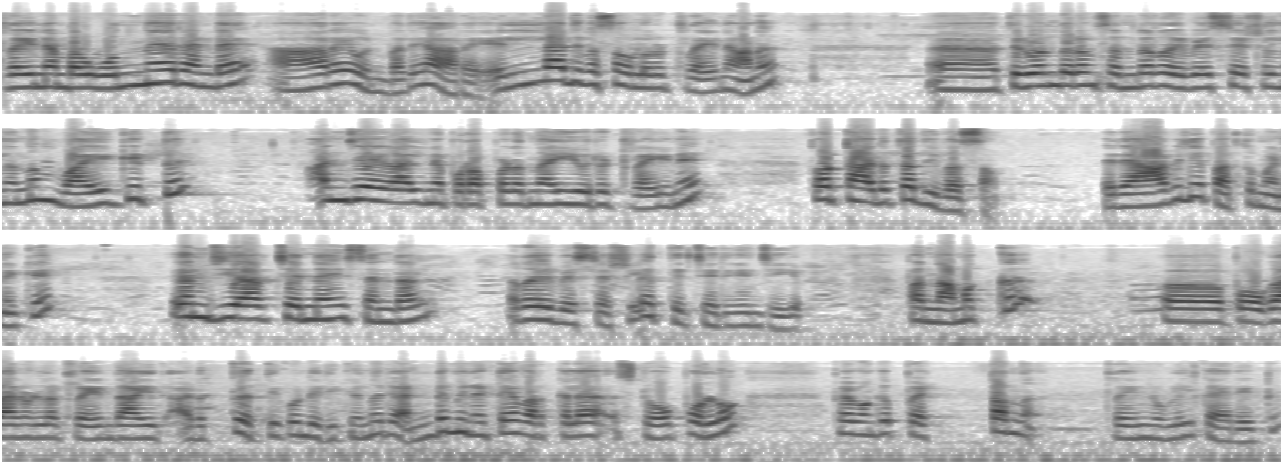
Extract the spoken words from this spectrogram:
ട്രെയിൻ നമ്പർ ഒന്ന് രണ്ട് ആറ് ഒൻപത് ആറ്. എല്ലാ ദിവസവും ഉള്ളൊരു ട്രെയിനാണ്. തിരുവനന്തപുരം സെൻട്രൽ റെയിൽവേ സ്റ്റേഷനിൽ നിന്നും വൈകിട്ട് അഞ്ചേ കാലിന് പുറപ്പെടുന്ന ഈ ഒരു ട്രെയിന് തൊട്ടടുത്ത ദിവസം രാവിലെ പത്ത് മണിക്ക് M G R Chennai central railway സ്റ്റേഷനിൽ എത്തിച്ചേരുകയും ചെയ്യും. അപ്പം നമുക്ക് പോകാനുള്ള ട്രെയിൻ ഇതായി അടുത്ത് എത്തിക്കൊണ്ടിരിക്കുന്നു. രണ്ട് മിനിറ്റേ വർക്കല സ്റ്റോപ്പുള്ളൂ. അപ്പോൾ നമുക്ക് പെട്ടെന്ന് ട്രെയിനിനുള്ളിൽ കയറിയിട്ട്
